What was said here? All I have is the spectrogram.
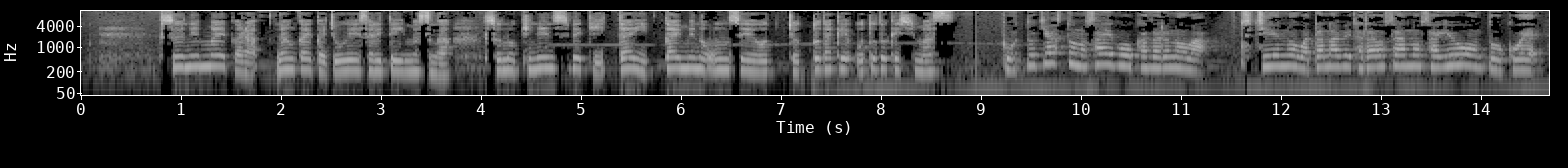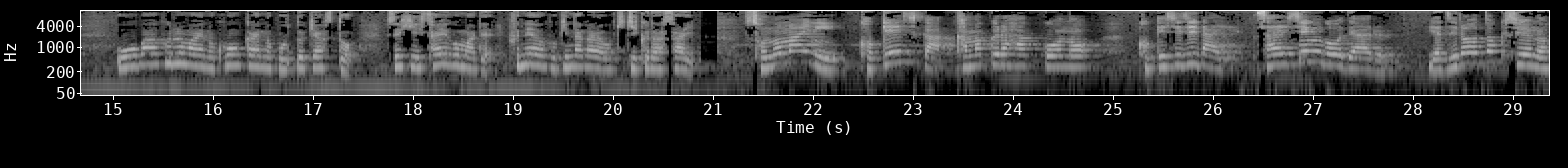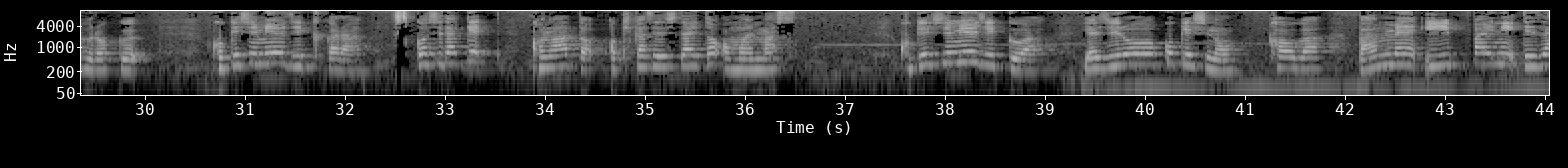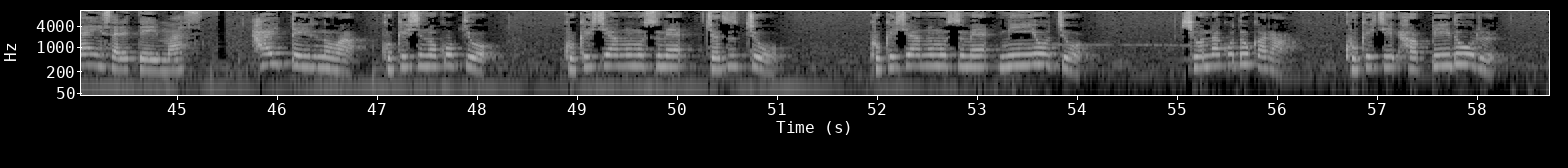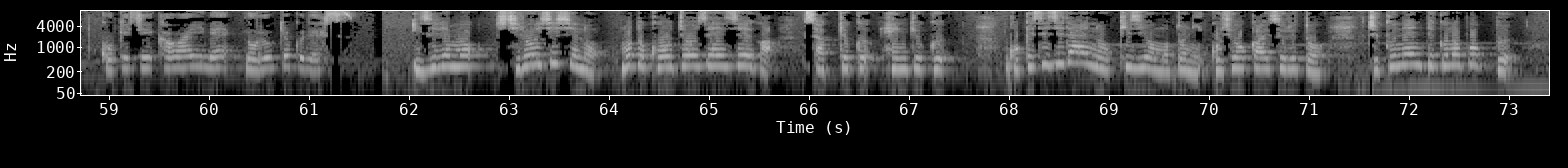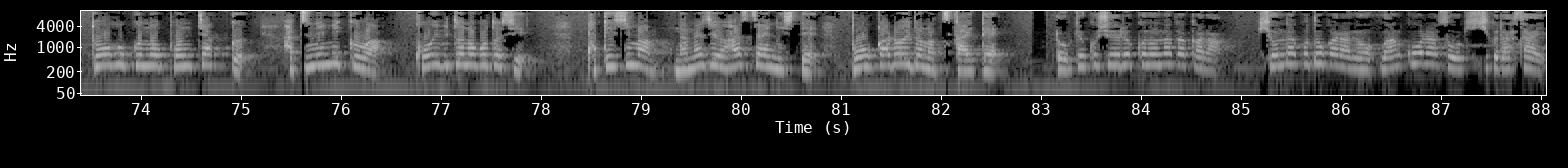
数年前から何回か上映されていますがその記念すべき第1回目の音声をちょっとだけお届けします。ポッドキャストの最後を飾るのは土湯の渡辺忠夫さんの作業音とを超えオーバーフルマイの今回のポッドキャストぜひ最後まで船を吹きながらお聞きください。その前にコケーシカ鎌倉発行のこけし時代最新号である矢次郎特集の付録こけしミュージックから少しだけこの後お聞かせしたいと思います。こけしミュージックは矢次郎こけしの顔が盤面いっぱいにデザインされています。入っているのはこけしの故郷こけし屋の娘ジャズ町こけし屋の娘民謡町ひょんなことからこけしハッピードールこけしかわいいねの6曲です。いずれも白石市の元校長先生が作曲編曲こけし時代の記事をもとにご紹介すると熟年テクノポップ東北のポンチャック初音ミクは恋人のごとしこけしマン78歳にしてボーカロイドの使い手。6曲収録の中からひょんなことからのワンコーラスをお聴きください。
